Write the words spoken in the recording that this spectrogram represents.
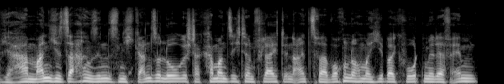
ja, manche Sachen sind es nicht ganz so logisch, da kann man sich dann vielleicht in ein, zwei Wochen nochmal hier bei Quoten mit FM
